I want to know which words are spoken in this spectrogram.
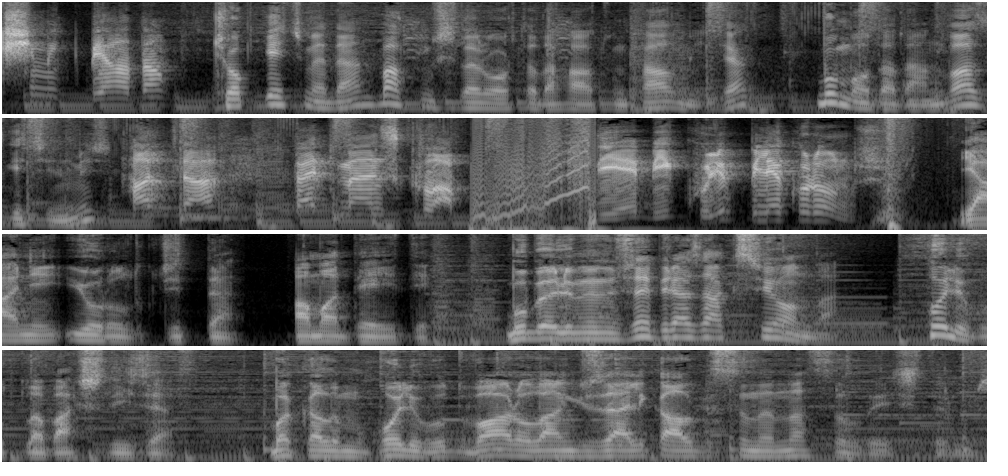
ekşimik bir adam. Çok geçmeden bakmışlar ortada hatun kalmayacak. Bu modadan vazgeçilmiş. Hatta Batman's Club diye bir kulüp bile kurulmuş. Yani yorulduk cidden. Ama değdi. Bu bölümümüze biraz aksiyonla, Hollywood'la başlayacağız. Bakalım Hollywood var olan güzellik algısını nasıl değiştirmiş?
